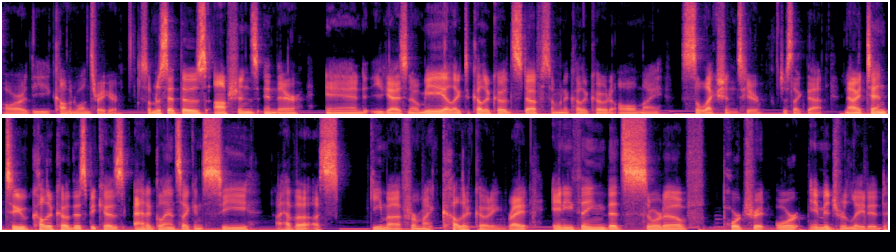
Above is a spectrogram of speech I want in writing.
are the common ones right here. So I'm going to set those options in there. And you guys know me, I like to color code stuff. So I'm to color code all my selections here, just like that. Now I tend to color code this because at a glance, I can see I have a, a schema for my color coding, right? Anything that's sort of portrait or image related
